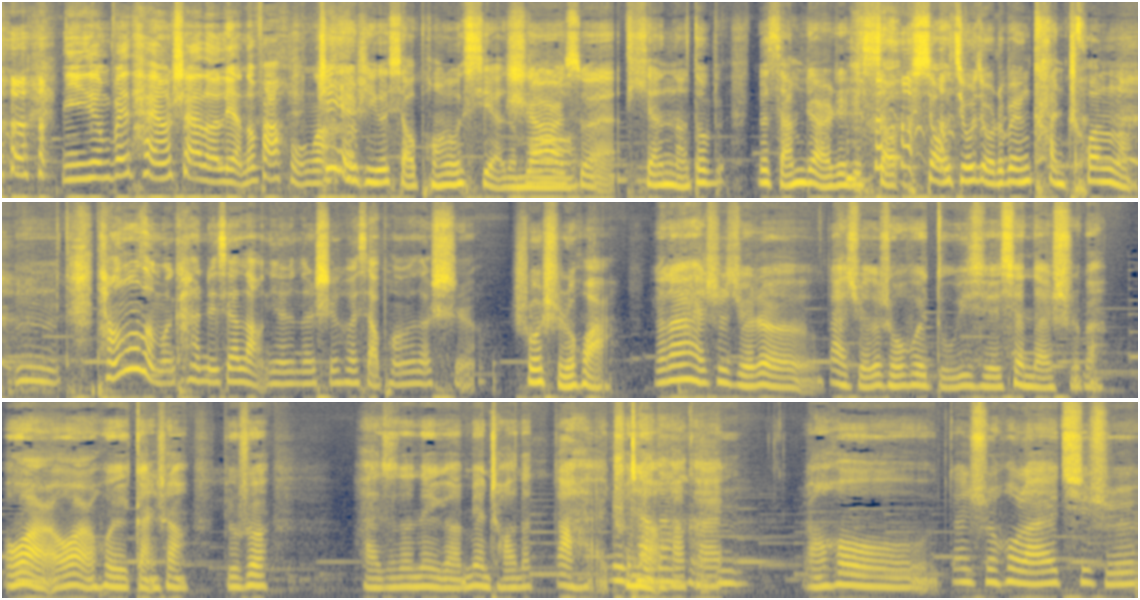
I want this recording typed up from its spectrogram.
你已经被太阳晒得脸都发红了。这也是一个小朋友写的吗？十二岁，天哪，都被那咱们这儿这个小小九九都被人看穿了。嗯，唐总怎么看这些老年人的诗和小朋友的诗？说实话，原来还是觉着大学的时候会读一些现代诗吧，偶尔偶尔会赶上，比如说孩子的那个《面朝的大海，春暖花开》，嗯然后但是后来其实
